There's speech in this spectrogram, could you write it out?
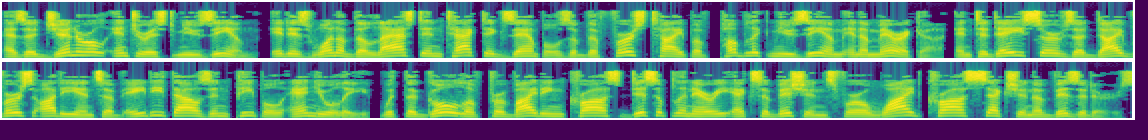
As a general interest museum, it is one of the last intact examples of the first type of public museum in America, and today serves a diverse audience of 80,000 people annually, with the goal of providing cross-disciplinary exhibitions for a wide cross-section of visitors.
